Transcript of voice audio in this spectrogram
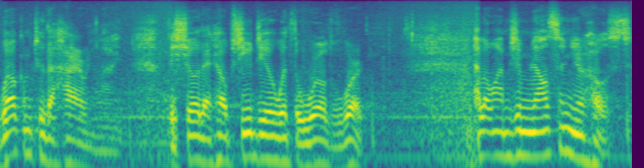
Welcome to the Hiring Line, the show that helps you deal with the world of work. Hello, I'm Jim Nelson, your host.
